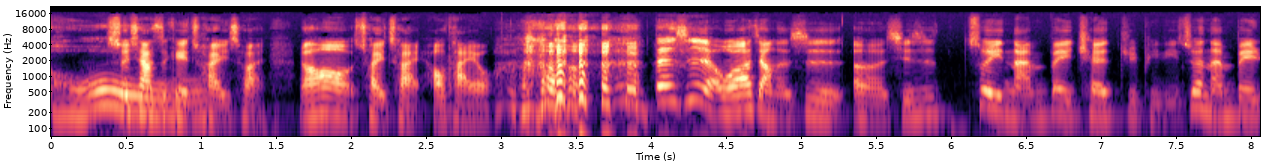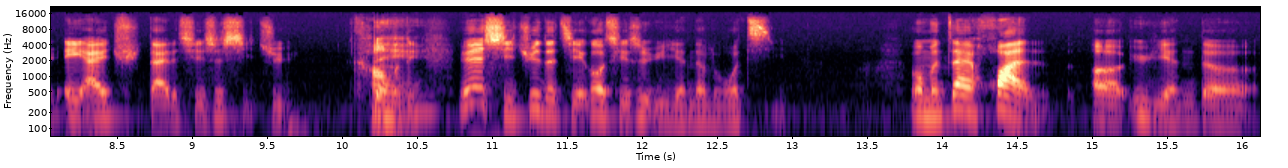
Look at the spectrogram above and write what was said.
哦，所以下次可以踹一踹，然后踹一踹，好抬哦。但是我要讲的是，呃，其实最难被 Chat GPT、最难被 AI 取代的，其实是喜剧 comedy，因为喜剧的结构其实是语言的逻辑。我们在换呃语言的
